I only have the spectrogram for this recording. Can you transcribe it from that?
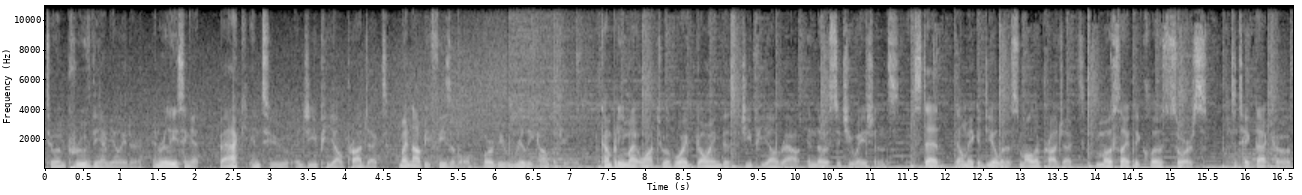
to improve the emulator, and releasing it back into a GPL project might not be feasible or be really complicated. A company might want to avoid going this GPL route in those situations. Instead, they'll make a deal with a smaller project, most likely closed source, to take that code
